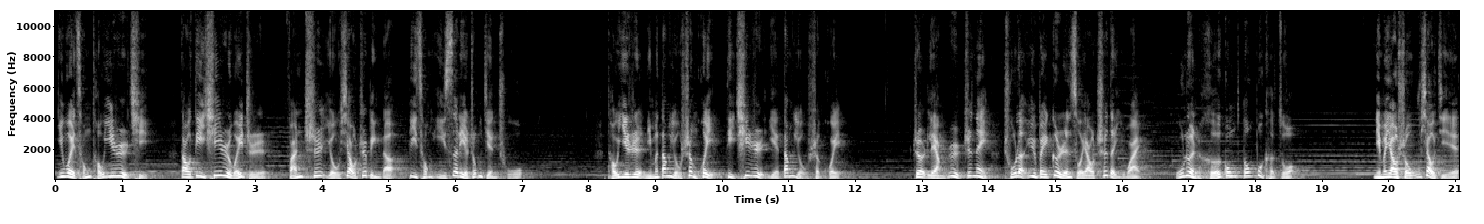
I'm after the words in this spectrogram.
因为从头一日起。到第七日为止，凡吃有效之饼的，必从以色列中剪除。头一日你们当有盛会，第七日也当有盛会。这两日之内，除了预备个人所要吃的以外，无论何工都不可做。你们要守无效节，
